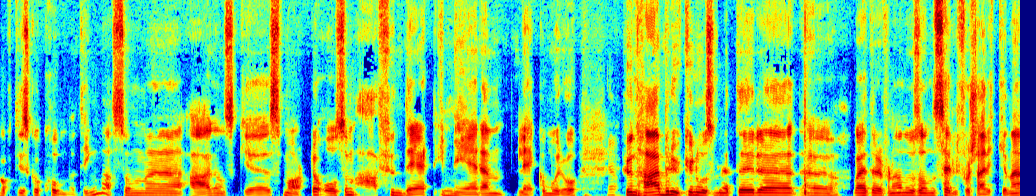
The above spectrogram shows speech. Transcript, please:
faktisk å komme ting da, som eh, er ganske smarte, og som er fundert i mer enn lek og moro. Hun her bruker noe som heter uh, hva heter det for noe, noe sånn selvforsterkende.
